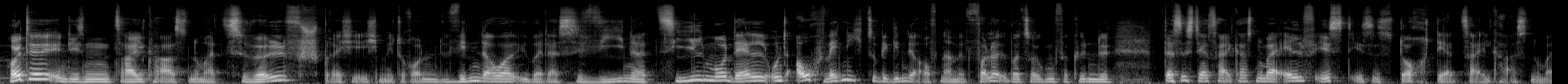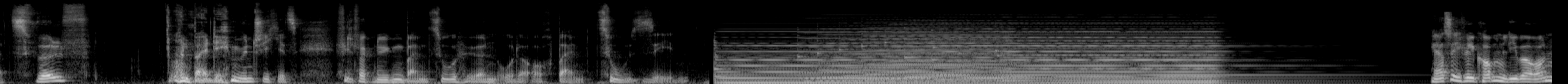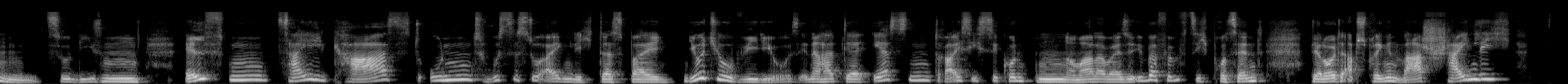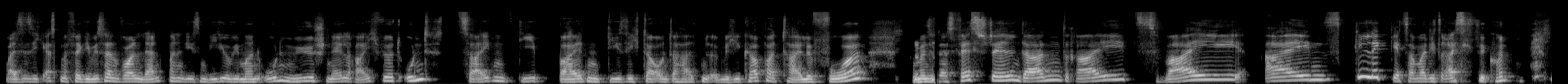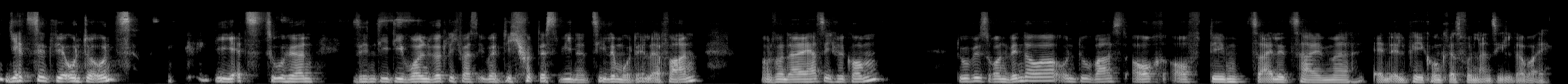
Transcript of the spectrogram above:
Heute in diesem Zeilcast Nummer 12 spreche ich mit Ron Windauer über das Wiener Zielmodell und auch wenn ich zu Beginn der Aufnahme voller Überzeugung verkünde, dass es der Zeilcast Nummer 11 ist, ist es doch der Zeilcast Nummer 12. Und bei dem wünsche ich jetzt viel Vergnügen beim Zuhören oder auch beim Zusehen. Herzlich willkommen, lieber Ron, zu diesem elften Zeilcast. Und wusstest du eigentlich, dass bei YouTube-Videos innerhalb der ersten 30 Sekunden normalerweise über 50 Prozent der Leute abspringen? Wahrscheinlich weil sie sich erstmal vergewissern wollen, lernt man in diesem Video, wie man ohne Mühe schnell reich wird und zeigen die beiden, die sich da unterhalten, irgendwelche Körperteile vor. Und wenn sie das feststellen, dann drei, zwei, eins, klick. Jetzt haben wir die 30 Sekunden. Jetzt sind wir unter uns. Die jetzt zuhören, sind die, die wollen wirklich was über dich und das Wiener Zielemodell erfahren. Und von daher herzlich willkommen. Du bist Ron Windauer und du warst auch auf dem Zeilezheimer NLP-Kongress von Landsiedel dabei.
